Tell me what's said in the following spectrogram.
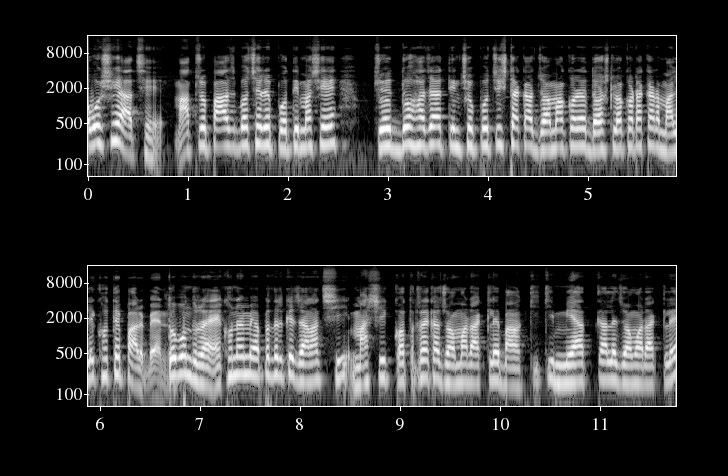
অবশ্যই আছে। মাত্র পাঁচ বছরে প্রতি মাসে চোদ্দ হাজার তিনশো পঁচিশ টাকা জমা করে দশ লক্ষ টাকার মালিক হতে পারবেন। তো বন্ধুরা, এখন আমি আপনাদেরকে জানাচ্ছি মাসিক কত টাকা জমা রাখলে বা কি কি মেয়াদকালে জমা রাখলে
